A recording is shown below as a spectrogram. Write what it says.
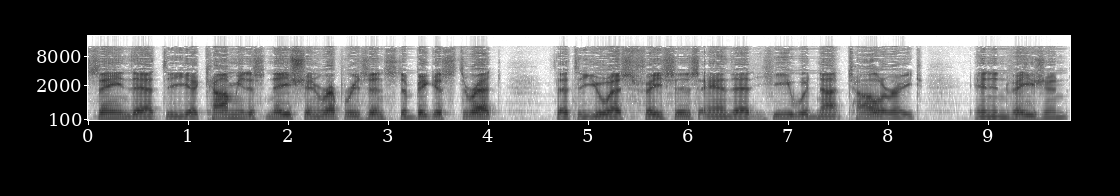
saying that the uh, communist nation represents the biggest threat that the U.S. faces and that he would not tolerate an invasion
